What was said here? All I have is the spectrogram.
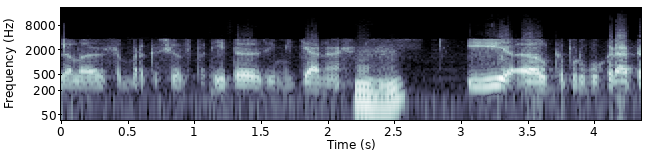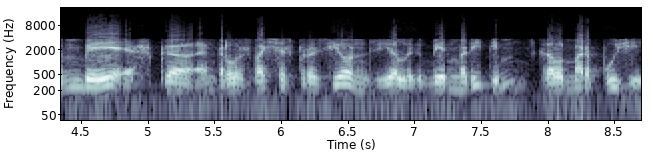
de les embarcacions petites i mitjanes, uh -huh i el que provocarà també és que entre les baixes pressions i el vent marítim, que el mar pugi.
